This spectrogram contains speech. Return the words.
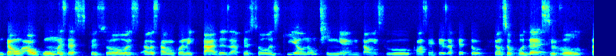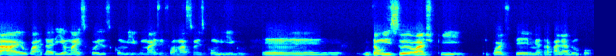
então, algumas dessas pessoas, elas estavam conectadas a pessoas que eu não tinha. Então, isso com certeza afetou. Então, se eu pudesse voltar, eu guardaria mais coisas comigo, mais informações comigo. É... Então, isso eu acho que, pode ter me atrapalhado um pouco.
